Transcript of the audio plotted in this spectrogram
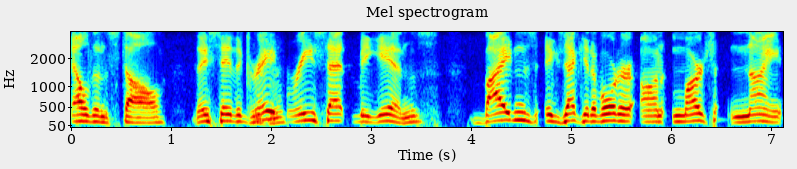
Eldon Stahl. They say the Great Reset begins. Biden's executive order on March 9th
